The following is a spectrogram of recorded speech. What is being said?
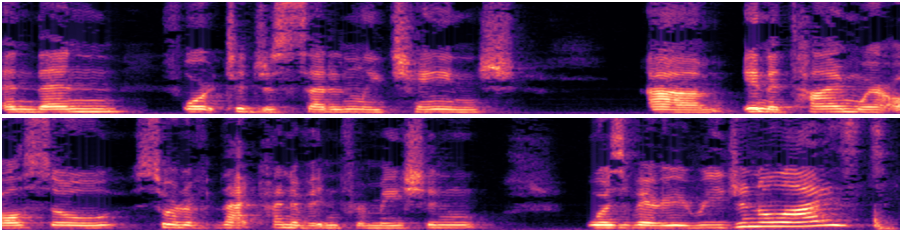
And then for it to just suddenly change um, in a time where also sort of that kind of information was very regionalized.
